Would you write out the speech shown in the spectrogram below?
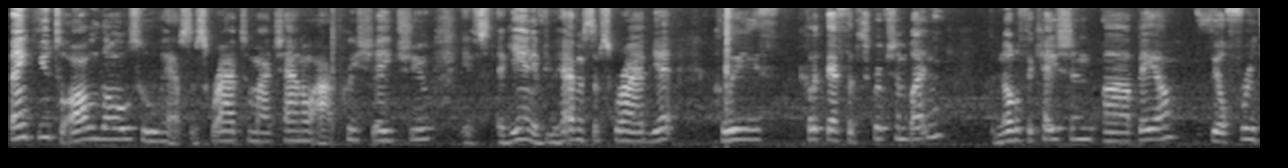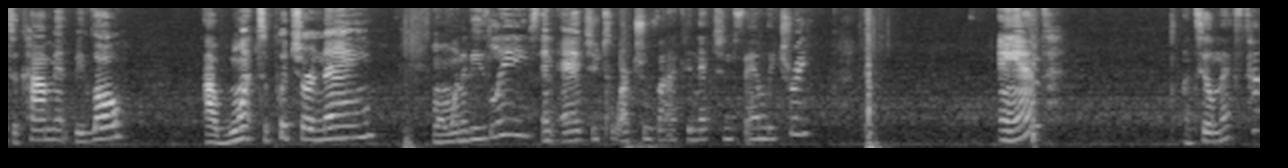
thank you to all of those who have subscribed to my channel. I appreciate you. If again, if you haven't subscribed yet, please click that subscription button, the notification uh, bell. Feel free to comment below. I want to put your name on one of these leaves and add you to our True Vine Connection family tree. And until next time,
